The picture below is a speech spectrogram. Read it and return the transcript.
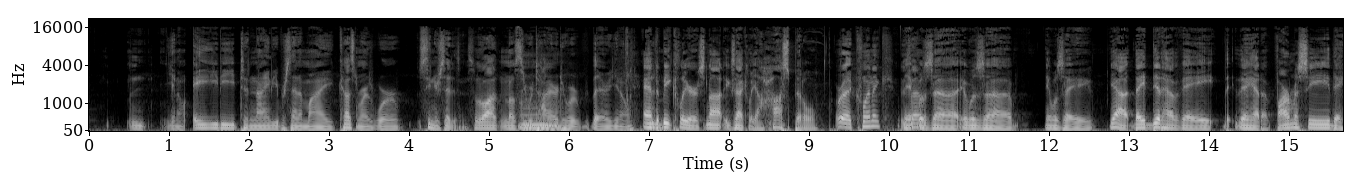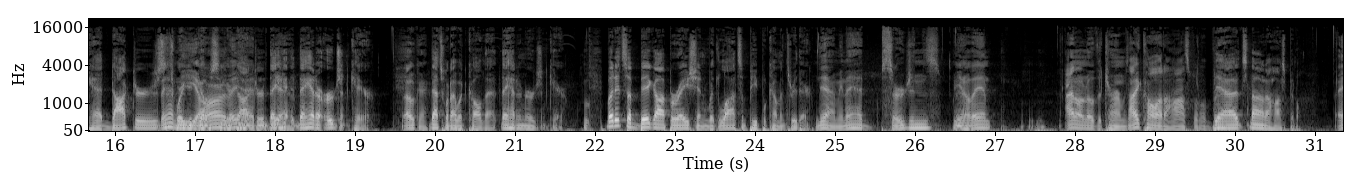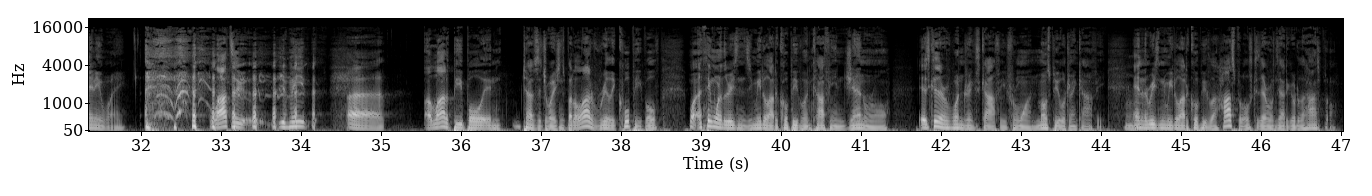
n- you know, eighty to ninety percent of my customers were senior citizens, so a lot mostly retired who were there. You know, And to be clear, it's not exactly a hospital. or a clinic. Is it that- was. Uh, it was. Uh, it was a. Yeah, they did have a. They had a pharmacy. They had doctors. They That's had where an you go to see your they doctor. had- they yeah. had, they had an urgent care. okay. That's what I would call that. They had an urgent care. But it's a big operation with lots of people coming through there. Yeah, I mean they had surgeons. You know, they had. I don't know the terms. I call it a hospital. But Yeah, it's not a hospital. Anyway, lots of you meet uh, a lot of people in tough situations, but a lot of really cool people. Well, I think one of the reasons you meet a lot of cool people in coffee in general is because everyone drinks coffee. For one, most people drink coffee, Hmm. and the reason you meet a lot of cool people at hospitals because everyone's got to go to the hospital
